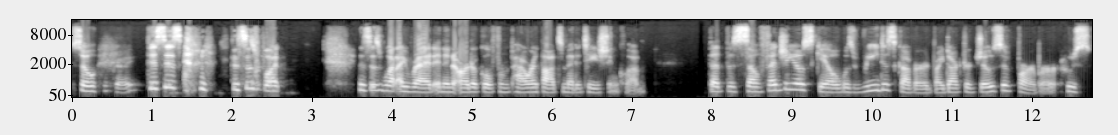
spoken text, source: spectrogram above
So okay. this is this is what this is what I read in an article from Power Thoughts Meditation Club that the solfeggio scale was rediscovered by Dr. Joseph Barber, who's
